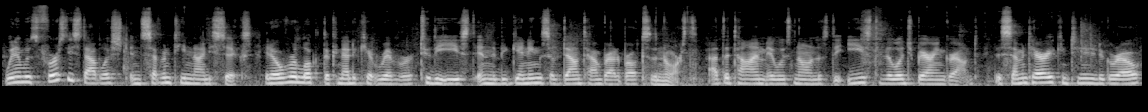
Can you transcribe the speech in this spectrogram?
When it was first established in 1796, it overlooked the Connecticut River to the east and the beginnings of downtown Brattleboro to the north. At the time, it was known as the East Village Burying Ground. The cemetery continued to grow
